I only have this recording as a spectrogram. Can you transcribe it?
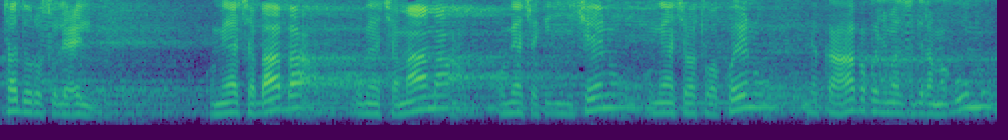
tadrusul ilmu umeacha baba umeacha mama umeacha kijiji chenu umeacha watu wa kwenu umekaa hapa kwenye mazingira magumu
